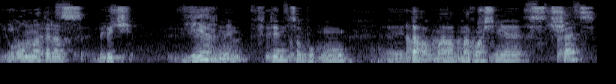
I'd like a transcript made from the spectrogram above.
i on ma teraz być wiernym w tym, co Bóg mu e, dał. Ma, ma właśnie strzec,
